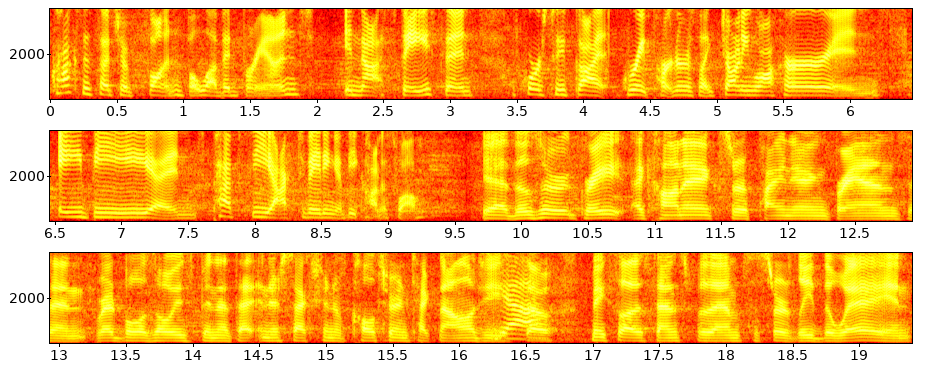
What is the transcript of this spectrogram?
Crocs is such a fun, beloved brand in that space. And of course, we've got great partners like Johnnie Walker and AB and Pepsi activating at VeeCon as well. Yeah, those are great, iconic, sort of pioneering brands, and Red Bull has always been at that intersection of culture and technology. Yeah. So makes a lot of sense for them to sort of lead the way. And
